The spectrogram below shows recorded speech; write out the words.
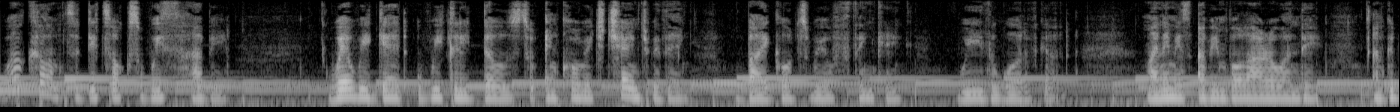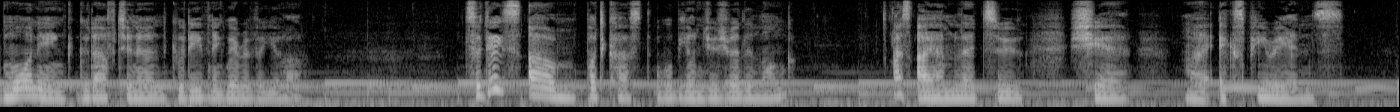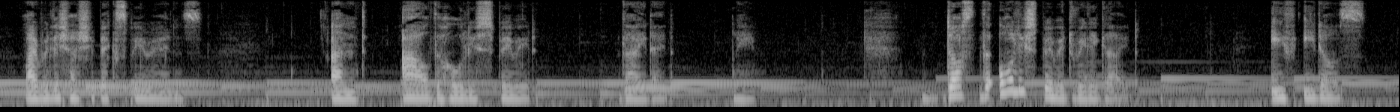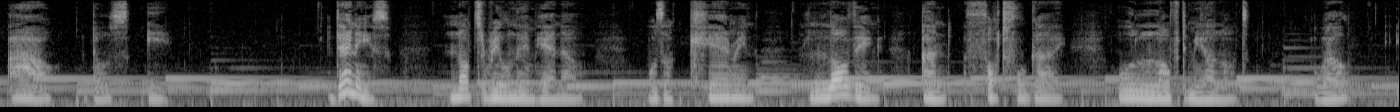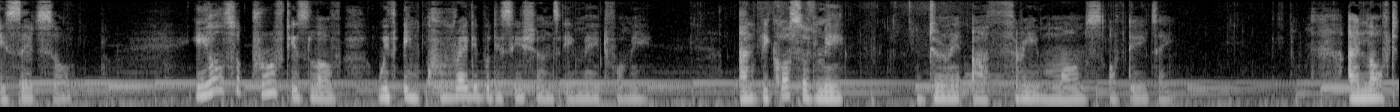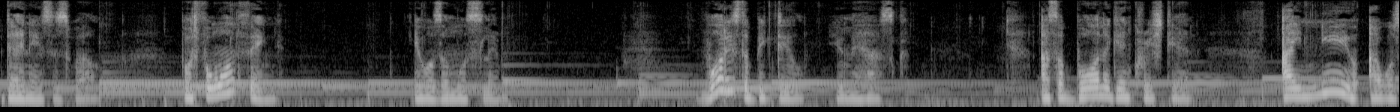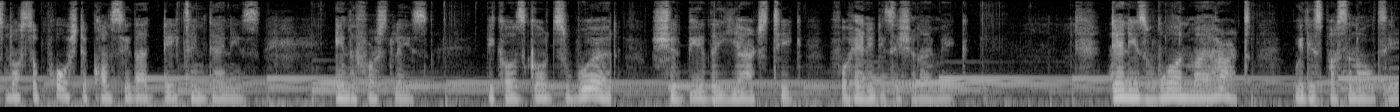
Welcome to Detox with Abby, where we get weekly dose to encourage change within by God's way of thinking with the Word of God. My name is Abimbola Arawande, and good morning, good afternoon, good evening, wherever you are. Today's um, podcast will be unusually long as I am led to share my experience, my relationship experience, and how the Holy Spirit guided me. Does the Holy Spirit really guide? If He does, how does He? Dennis, not real name here now, was a caring, loving, and thoughtful guy who loved me a lot. Well, he said so. He also proved his love with incredible decisions he made for me. And because of me, during our three months of dating. I loved Dennis as well. But for one thing, he was a Muslim. What is the big deal, you may ask? As a born again Christian, I knew I was not supposed to consider dating Dennis in the first place because God's word should be the yardstick for any decision I make. Dennis won my heart with his personality,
